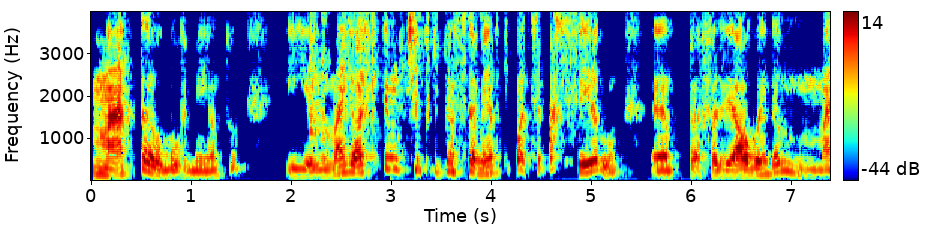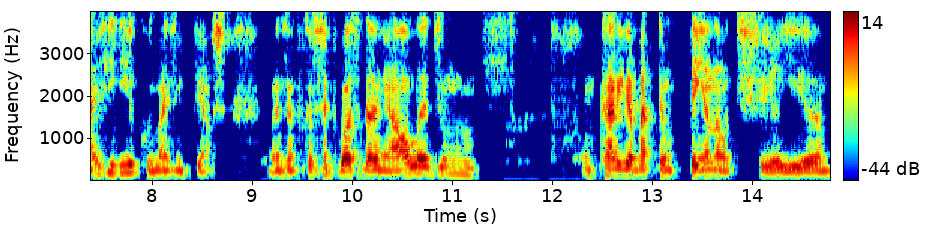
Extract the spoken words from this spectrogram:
mata o movimento e, mas eu acho que tem um tipo de pensamento que pode ser parceiro é, para fazer algo ainda mais rico e mais intenso. Um exemplo que eu sempre gosto de dar em aula é de um, um cara ia bater um pênalti e uh,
